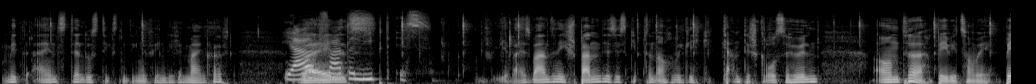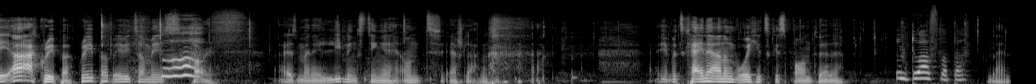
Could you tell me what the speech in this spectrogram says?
mit eins der lustigsten Dinge, finde ich, in Minecraft. Ja, mein Vater es- liebt es. ja, weil es wahnsinnig spannend ist. Es gibt dann auch wirklich gigantisch große Höhlen. Und äh, Babyzombie. Ba ah, Creeper. Creeper, Babyzombie ist toll. Alles meine Lieblingsdinge und erschlagen. ich habe jetzt keine Ahnung, wo ich jetzt gespawnt werde. Im Dorf, Papa. Nein.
